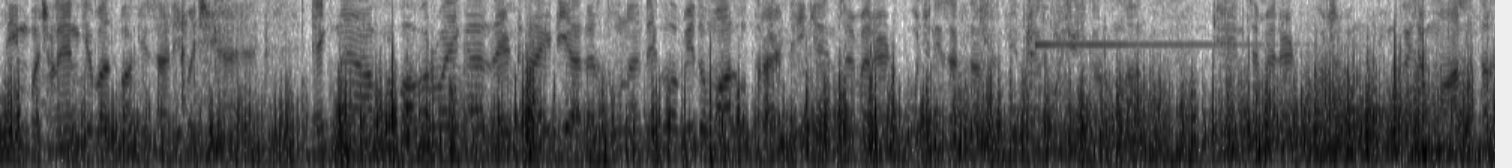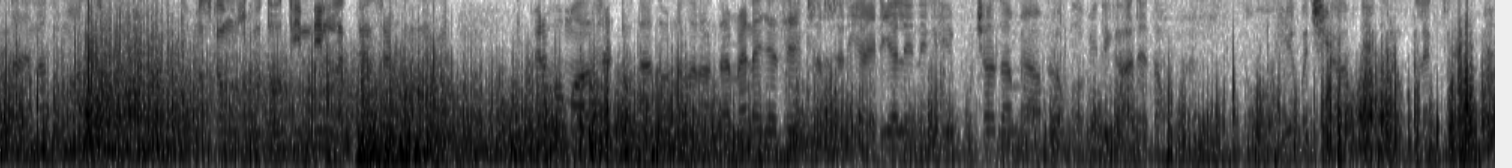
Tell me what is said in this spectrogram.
तीन बछड़े हैं इनके पास, बाकी सारी बछियाँ हैं। एक मैं आपको बाबर भाई का रेट का आइडिया अगर दूँ ना, देखो, अभी तो माल उतरा है, ठीक है? इनसे मैं रेट पूछ नहीं सकता, फिर भी मैं कोशिश करूँगा कि इनसे मैं रेट पूछ लूँ क्योंकि जब माल उतरता है ना तो माल सेट कम अज़ कम उसको दो तीन दिन लगते हैं सेट होने में फिर वो माल सेट होता है तो नज़र आता है मैंने जैसे एक सरसरी आइडिया लेने के लिए पूछा था, मैं आप लोग को अभी दिखा देता हूँ। तो ये बच्चियाँ आप देख रहे हो ब्लैक प्रिंट में।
